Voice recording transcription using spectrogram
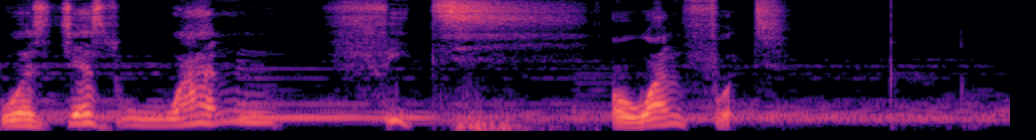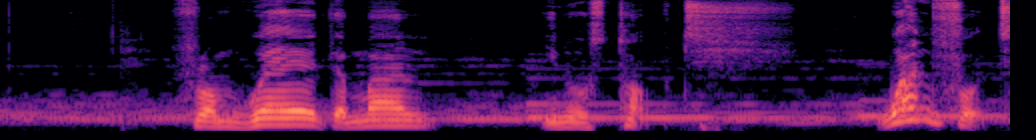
was just one feet or one foot from where the man, you know, stopped. One foot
